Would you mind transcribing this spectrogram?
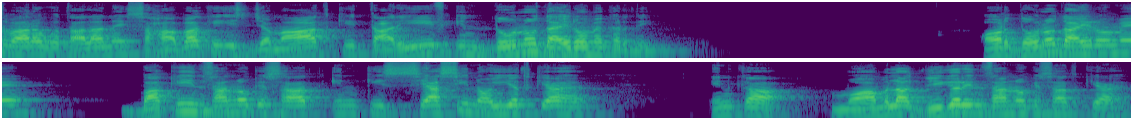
تبارک و تعالیٰ نے صحابہ کی اس جماعت کی تعریف ان دونوں دائروں میں کر دی۔ اور دونوں دائروں میں باقی انسانوں کے ساتھ ان کی سیاسی نوعیت کیا ہے؟ ان کا معاملہ دیگر انسانوں کے ساتھ کیا ہے؟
